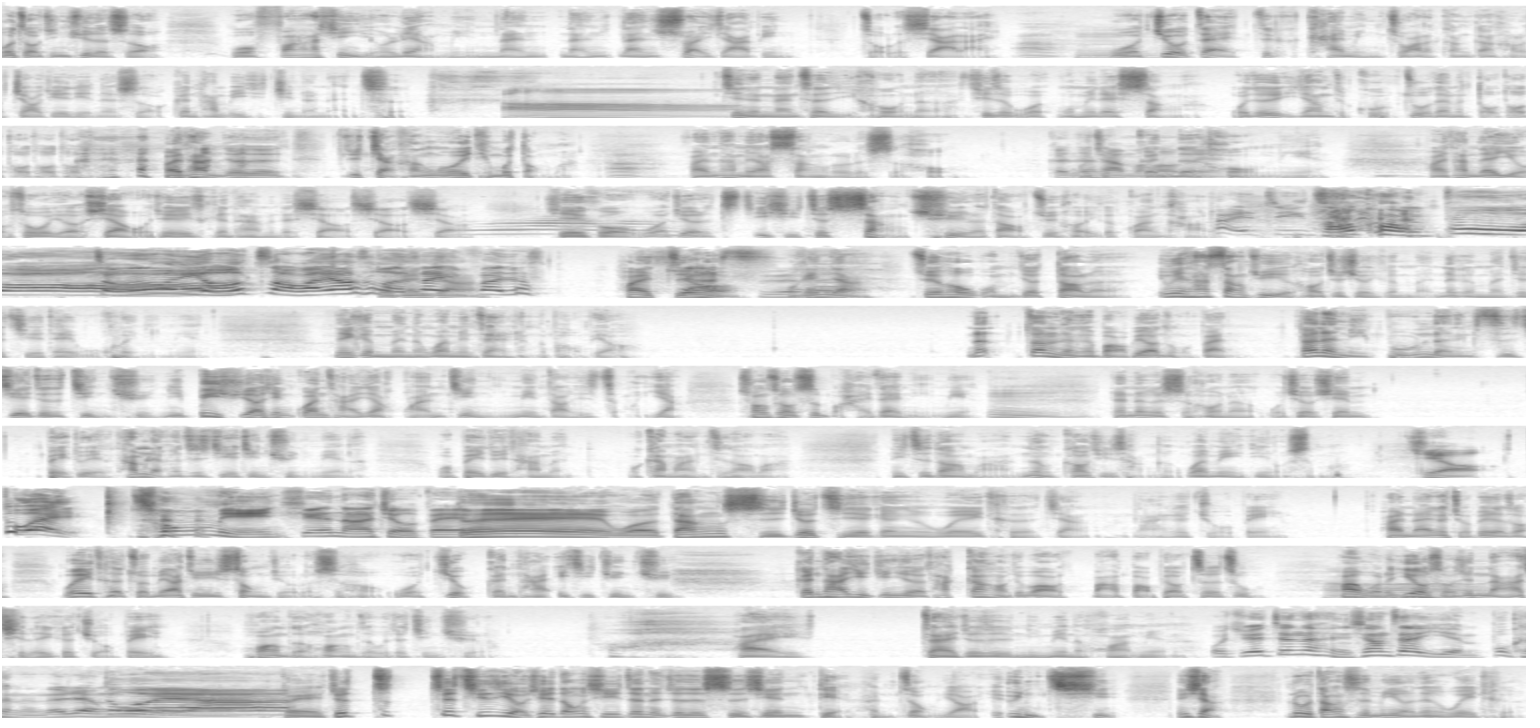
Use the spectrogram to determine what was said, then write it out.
我走进去的时候，我发现有两名男男男帅嘉宾走了下来。嗯，我就在这个开明抓了刚刚好的交接点的时候，跟他们一起进了男厕。哦，进了男厕以后呢，其实我我没在上啊，我就一样就坐坐在那抖抖抖抖抖。反正他们就是就讲韩文，我也听不懂嘛。嗯，反正他们要上楼的时候，跟着他们跟着后面。后来他们在有说有笑，我就一直跟他们的笑笑笑，结果我就一起就上去了，到最后一个关卡了。太精彩，好恐怖哦！怎么会有种啊？要是我在一半就……后来最后我跟你讲，最后我们就到了，因为他上去以后就只有一个门，那个门就直接在舞会里面，那个门的外面站了两个保镖。那站了两个保镖怎么办？当然，你不能直接就是进去，你必须要先观察一下环境里面到底是怎么样，双手是不是还在里面？嗯，那那个时候呢，我就先背对了，他们两个就直接进去里面了。我背对他们，我干嘛？你知道吗？你知道吗？那种高级场合外面一定有什么酒？对，聪明，先拿酒杯。对，我当时就直接跟一个 waiter 讲拿一个酒杯，后来拿一个酒杯的时候，waiter 准备要进去送酒的时候，我就跟他一起进去。跟他一起进去的，他刚好就把我把保镖遮住，后来我的右手就拿起了一个酒杯，晃着晃着我就进去了。哇！嗨，再就是里面的画面了。我觉得真的很像在演不可能的任务。对啊，对，就这这其实有些东西真的就是时间点很重要，运气。你想，如果当时没有那个 waiter，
